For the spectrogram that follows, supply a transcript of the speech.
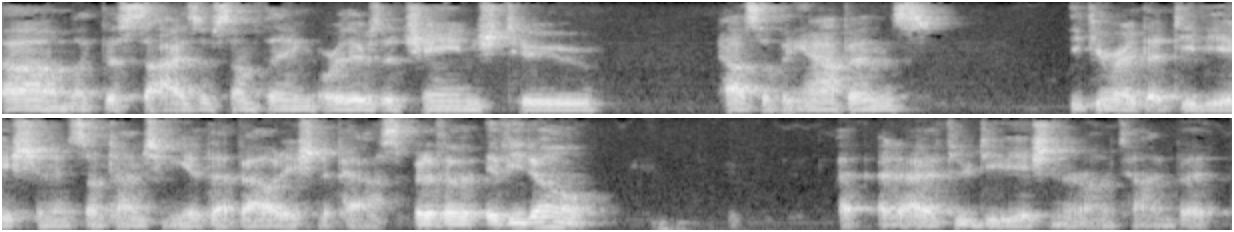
um, like the size of something, or there's a change to how something happens, you can write that deviation, and sometimes you can get that validation to pass. But if if you don't, I, I threw deviation the wrong time, but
